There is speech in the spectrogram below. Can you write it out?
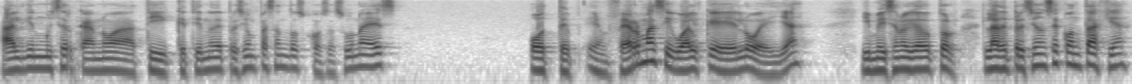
alguien muy cercano a ti que tiene depresión, pasan dos cosas. Una es, o te enfermas igual que él o ella, y me dicen, oiga doctor, la depresión se contagia,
